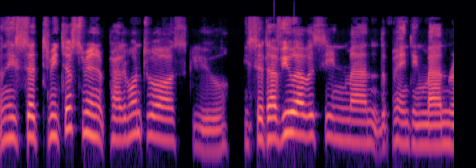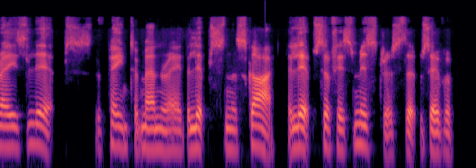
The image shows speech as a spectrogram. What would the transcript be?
And he said to me, just a minute, Pat, I want to ask you. He said, have you ever seen man the painting Man Ray's lips? The painter Man Ray, the lips in the sky, the lips of his mistress that was over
